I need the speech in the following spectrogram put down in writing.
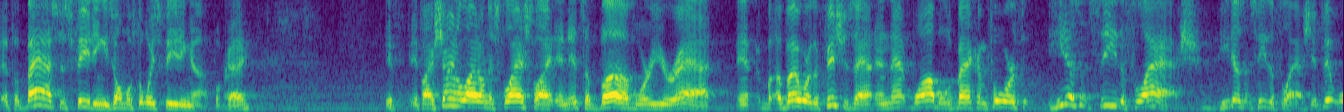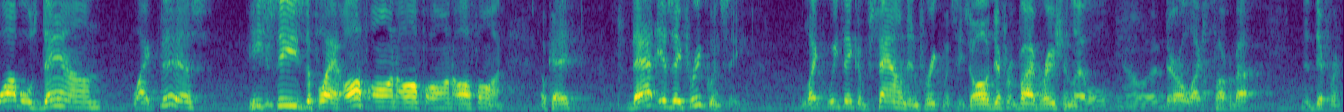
if a bass is feeding, he's almost always feeding up, okay? If if I shine a light on this flashlight and it's above where you're at, and above where the fish is at, and that wobbles back and forth, he doesn't see the flash. He doesn't see the flash. If it wobbles down like this, he, sees the flash. Off, on, off, on, off, on. Okay? That is a frequency. Like we think of sound and frequencies. Oh, different vibration level. You know, Daryl likes to talk about the different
